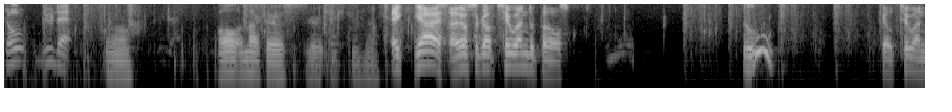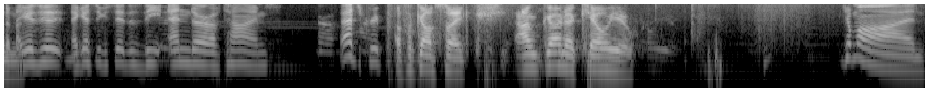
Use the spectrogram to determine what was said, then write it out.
Don't do that. Oh. Well, in that case, you're, you can have. Hey guys, I also got two ender pearls. Ooh. Killed two I endermen. guess you, I guess you could say this is the ender of times. That's creepy. Oh, for God's sake, I'm gonna kill you. Come on.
